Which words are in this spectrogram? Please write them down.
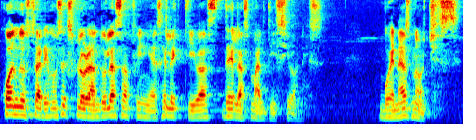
cuando estaremos explorando las afinidades selectivas de las maldiciones. Buenas noches.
